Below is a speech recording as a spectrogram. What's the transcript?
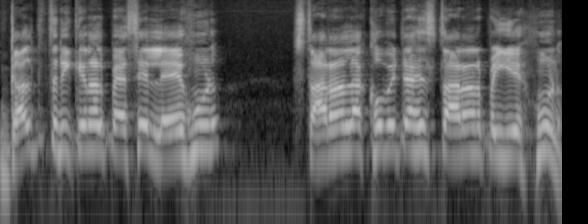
ਗਲਤ ਤਰੀਕੇ ਨਾਲ ਪੈਸੇ ਲਏ ਹੋਣ 17 ਲੱਖ ਹੋਵੇ ਚਾਹੇ 17 ਰੁਪਈਏ ਹੋਣ,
